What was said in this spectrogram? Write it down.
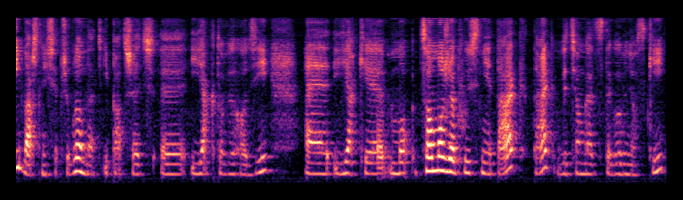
i właśnie się przyglądać i patrzeć, e, jak to wychodzi, e, jakie, co może pójść nie tak, tak? Wyciągać z tego wnioski.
